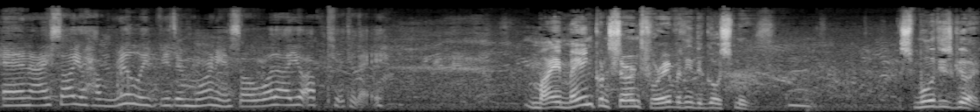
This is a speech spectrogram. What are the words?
And I saw you have really busy morning. So what are you up to today? My main concern for everything to go smooth. Smooth is good.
